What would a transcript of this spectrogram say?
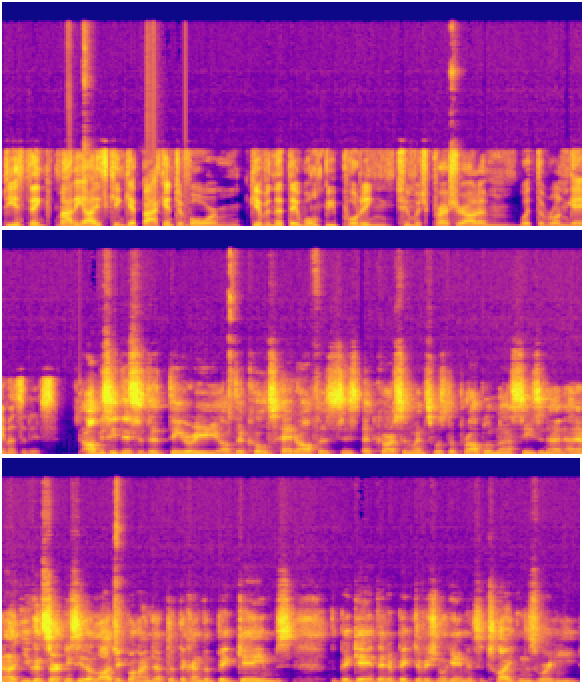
Do you think Matty Ice can get back into form, given that they won't be putting too much pressure on him with the run game as it is? obviously this is the theory of the Colts head office is that Carson Wentz was the problem last season, and, and uh, you can certainly see the logic behind that. That the kind of big games, the big game, they had a big divisional game against the Titans where he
